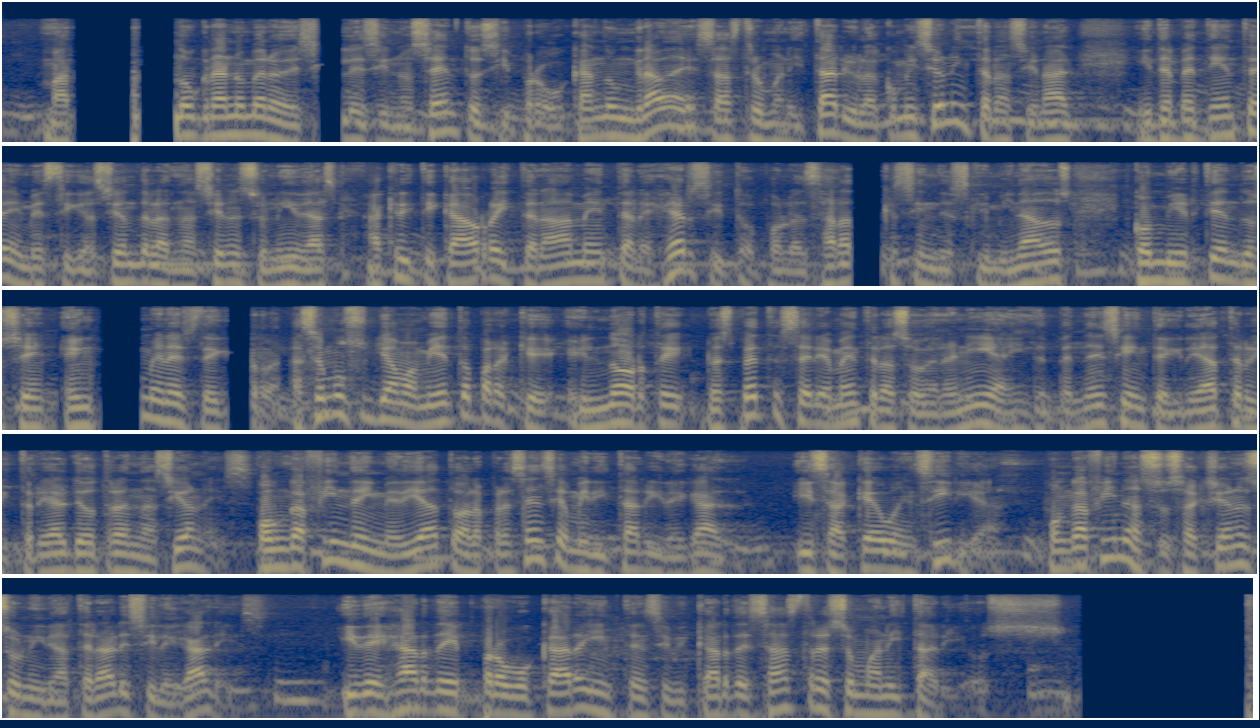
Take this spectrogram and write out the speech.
un gran número de civiles inocentes y provocando un grave desastre humanitario, la Comisión Internacional Independiente de Investigación de las Naciones Unidas ha criticado reiteradamente al ejército por los ataques indiscriminados convirtiéndose en crímenes de guerra. Hacemos un llamamiento para que el norte respete seriamente la soberanía, independencia e integridad territorial de otras naciones. Ponga fin de inmediato a la presencia militar ilegal y saqueo en Siria. Ponga fin a sus acciones unilaterales ilegales y dejar de provocar e intensificar desastres humanitarios.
